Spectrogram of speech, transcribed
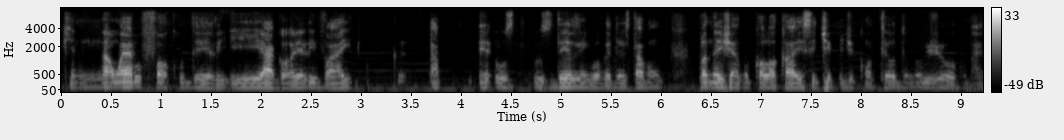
que não era o foco dele e agora ele vai os, os desenvolvedores estavam planejando colocar esse tipo de conteúdo no jogo, né?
